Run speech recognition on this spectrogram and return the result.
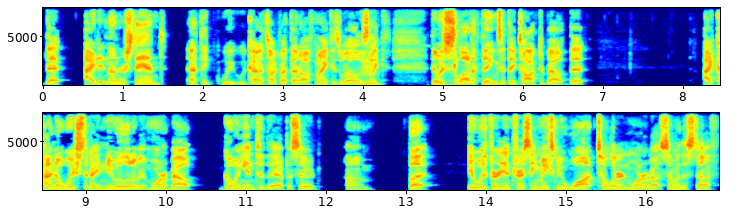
that I didn't understand. I think we, we kind of talked about that off mic as well. It's mm-hmm. like there was just a lot of things that they talked about that I kind of wish that I knew a little bit more about going into the episode. Um, but it was very interesting. It makes me want to learn more about some of the stuff.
